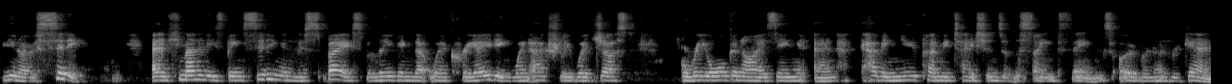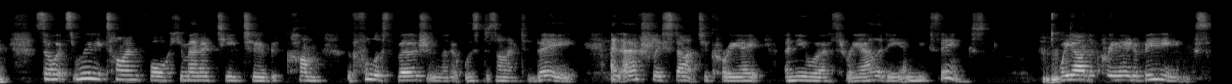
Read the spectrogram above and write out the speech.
you know, city and humanity's been sitting in this space believing that we're creating when actually we're just reorganizing and having new permutations of the same things over and over again. So it's really time for humanity to become the fullest version that it was designed to be and actually start to create a new earth reality and new things. Mm-hmm. We are the creator beings.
